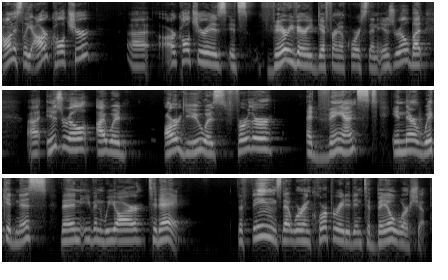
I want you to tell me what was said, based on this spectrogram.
Honestly, our culture, uh, our culture is it's very, very different, of course, than Israel. But uh, Israel, I would argue, was further advanced in their wickedness than even we are today. The things that were incorporated into Baal worship,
